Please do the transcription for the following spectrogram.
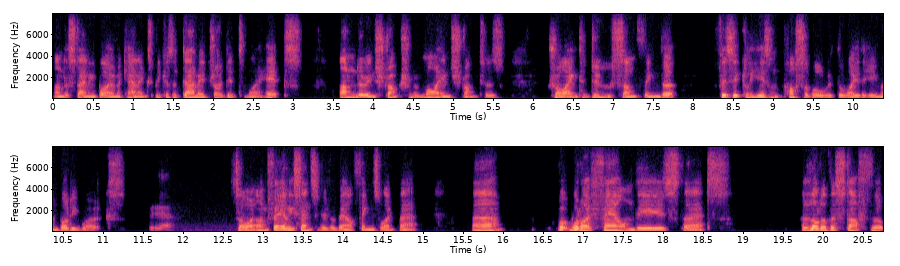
understanding biomechanics because the damage I did to my hips under instruction of my instructors, trying to do something that physically isn't possible with the way the human body works. Yeah. So I'm fairly sensitive about things like that. Uh, but what I've found is that a lot of the stuff that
